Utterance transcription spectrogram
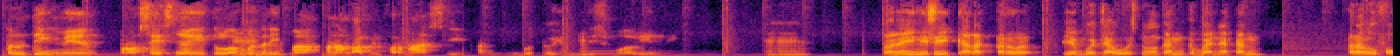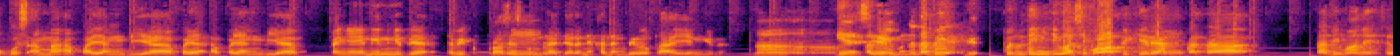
penting men prosesnya itu loh Hmm. menerima menangkap informasi kan dibutuhin di semua lini Mm-mm. Soalnya ini sih karakter ya bocah Husnul kan kebanyakan terlalu fokus sama apa yang dia apa ya apa yang dia pengenin gitu ya. Tapi proses Hmm. pembelajarannya kadang dilupain gitu. Nah Iya sih, tapi emang. tapi Iya. penting juga sih pola pikir yang kata tadi mana sih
